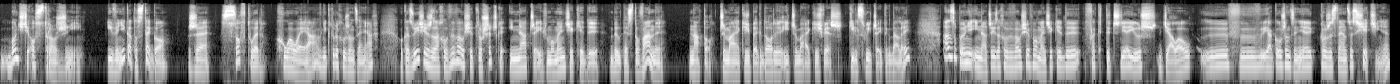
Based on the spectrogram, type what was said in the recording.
bądźcie ostrożni. I wynika to z tego, że software Huawei'a w niektórych urządzeniach okazuje się, że zachowywał się troszeczkę inaczej w momencie, kiedy był testowany na to, czy ma jakieś backdory i czy ma jakieś, wiesz, kill switche i tak dalej, a zupełnie inaczej zachowywał się w momencie, kiedy faktycznie już działał y, w, jako urządzenie korzystające z sieci, nie?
